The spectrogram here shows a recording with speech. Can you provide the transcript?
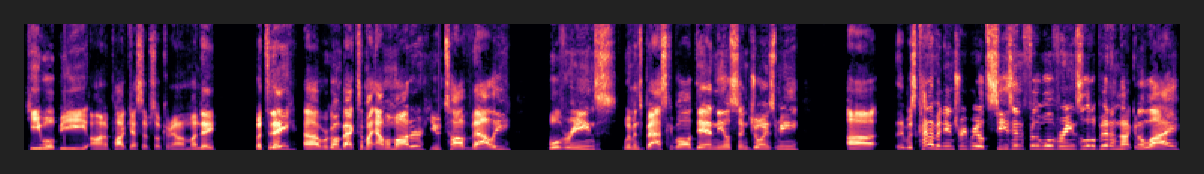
He will be on a podcast episode coming out on Monday. But today, uh, we're going back to my alma mater, Utah Valley Wolverines, women's basketball. Dan Nielson joins me. Uh, it was kind of an injury riddled season for the Wolverines, a little bit. I'm not going to lie.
